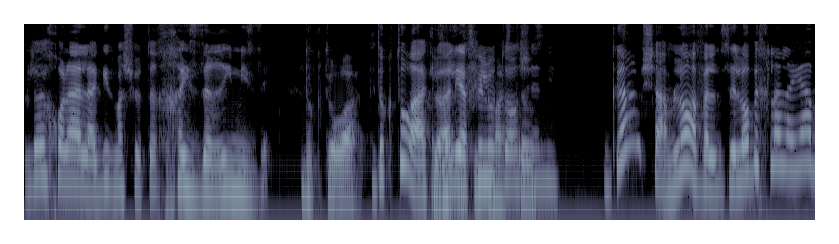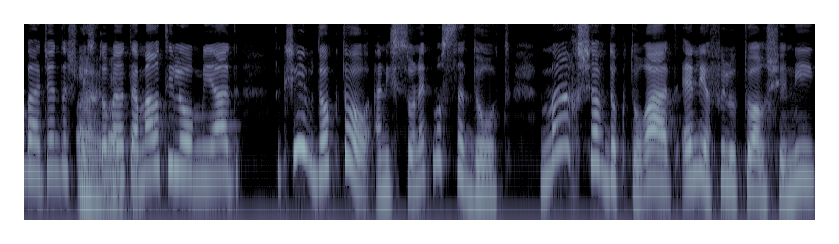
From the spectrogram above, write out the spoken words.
לא יכולה להגיד משהו יותר חייזרי מזה. דוקטורט. דוקטורט, לא היה לי אפילו תואר שני. גם שם, לא, אבל זה לא בכלל היה באג'נדה שלי. זאת אומרת, אמרתי לו מיד, תקשיב, דוקטור, אני שונאת מוסדות, מה עכשיו דוקטורט? אין לי אפילו תואר שני,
